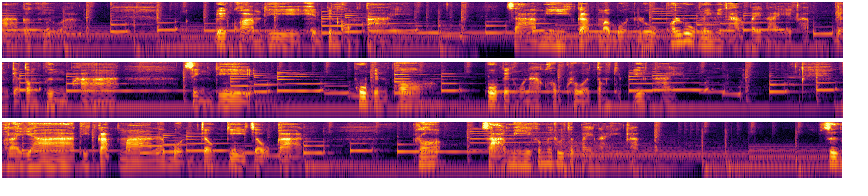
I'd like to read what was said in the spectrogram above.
มาก็คือว่า ด้วยความที่เห็นเป็นของตาย สามีกลับมาบ่นลูก เพราะลูกไม่มีทางไปไหนครับ ยังจะต้องพึ่งพาสิ่งที่ผู้เป็นพ่อ ผู้เป็นหัวหน้าครอบครัวต้องหยิบยื่นให้ ภรรยาที่กลับมาแล้วบ่นเจ้ากี้เจ้าการ เพราะสามีก็ไม่รู้จะไปไหนครับ ซึ่ง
